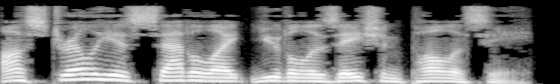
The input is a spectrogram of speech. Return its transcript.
Australia's satellite utilisation policy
